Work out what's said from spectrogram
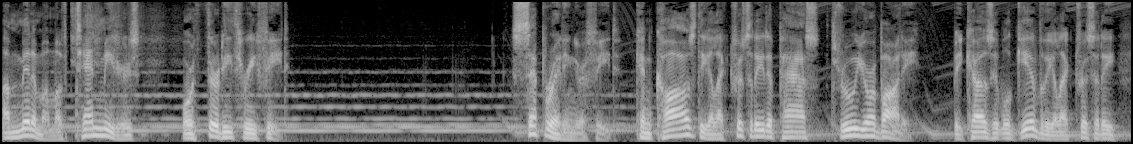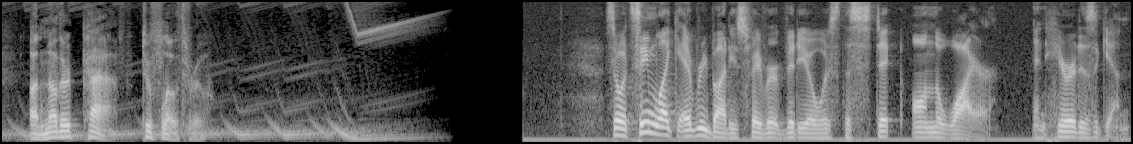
a minimum of 10 meters or 33 feet. Separating your feet can cause the electricity to pass through your body because it will give the electricity another path to flow through. So it seemed like everybody's favorite video was the stick on the wire. And here it is again.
